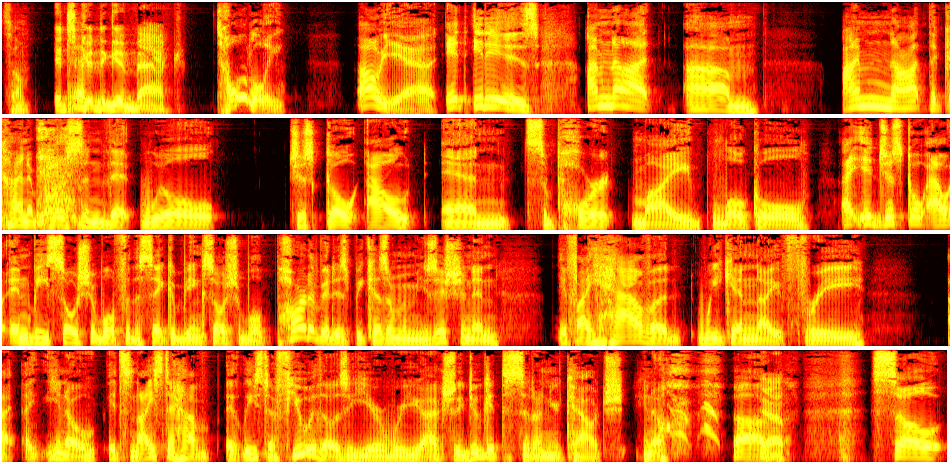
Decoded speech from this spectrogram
So it's yeah. good to give back. Totally. Oh yeah, it it is. I'm not. um I'm not the kind of person that will just go out and support my local. I just go out and be sociable for the sake of being sociable. Part of it is because I'm a musician, and if I have a weekend night free, I, I, you know, it's nice to have at least a few of those a year where you actually do get to sit on your couch. You know, um, yep. so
